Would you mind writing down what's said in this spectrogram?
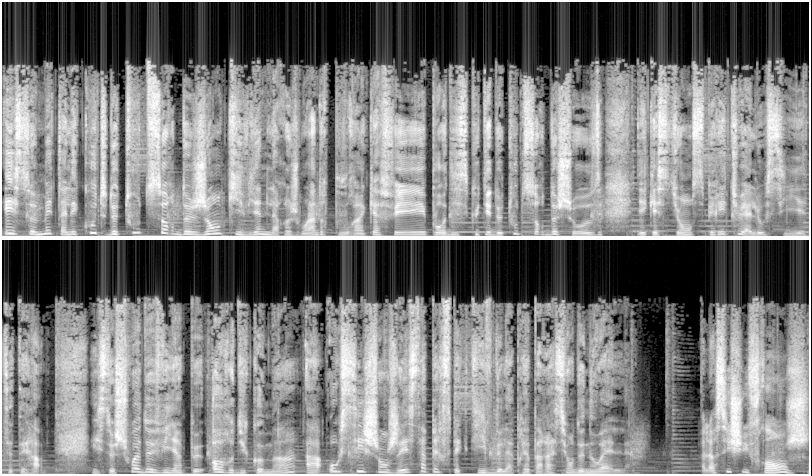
et se met à l'écoute de toutes sortes de gens qui viennent la rejoindre pour un café pour discuter de toutes sortes de choses, des questions spirituelles aussi, etc. Et ce choix de vie un peu hors du commun a aussi changé sa perspective de la préparation de Noël. Alors si je suis franche,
